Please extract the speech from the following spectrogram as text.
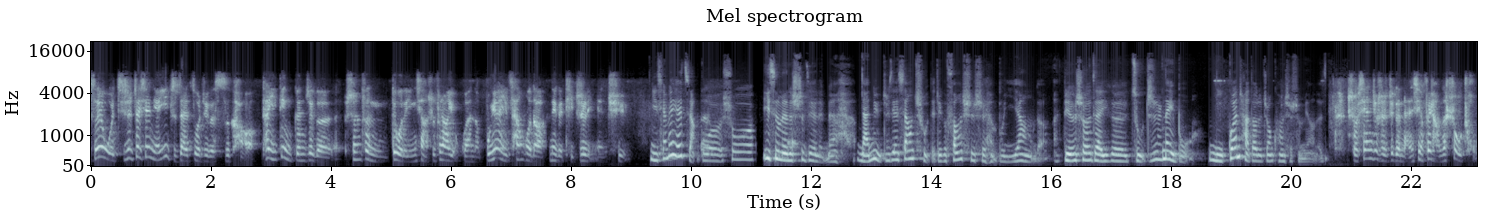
所以我其实这些年一直在做这个思考，它一定跟这个身份对我的影响是非常有关的。不愿意掺和到那个体制里面去。你前面也讲过，说异性恋的世界里面，男女之间相处的这个方式是很不一样的。比如说，在一个组织内部，你观察到的状况是什么样的？首先就是这个男性非常的受宠，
